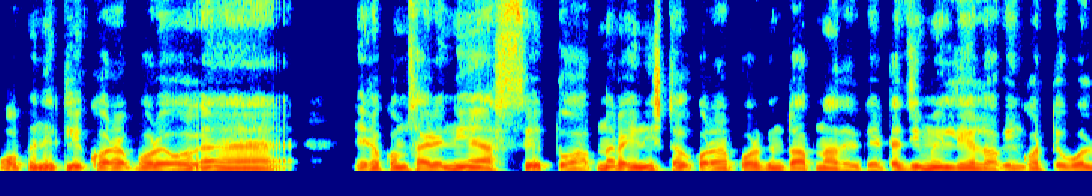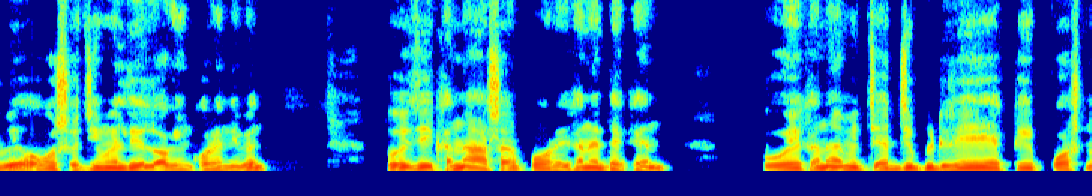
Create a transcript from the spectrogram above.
ওপেনে ক্লিক করার পরে এরকম সাইডে নিয়ে আসছে। তো আপনারা ইনস্টল করার পর কিন্তু আপনাদেরকে এটা জিমেল দিয়ে লগ করতে বলবে। অবশ্যই জিমেল দিয়ে লগ করে নেবেন। তো এই যে এখানে আসার পর এখানে দেখেন, তো এখানে আমি চ্যাট জিপিটির একটি প্রশ্ন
